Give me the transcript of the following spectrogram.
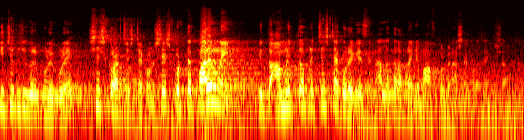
কিছু কিছু করে পড়ে পড়ে শেষ করার চেষ্টা করুন। শেষ করতে পারেন নাই, কিন্তু আমৃত্যু আপনি চেষ্টা করে গেছেন। আল্লাহ তালা আপনাকে মাফ করবেন, আশা করা যায় ইনশাআল্লাহ।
